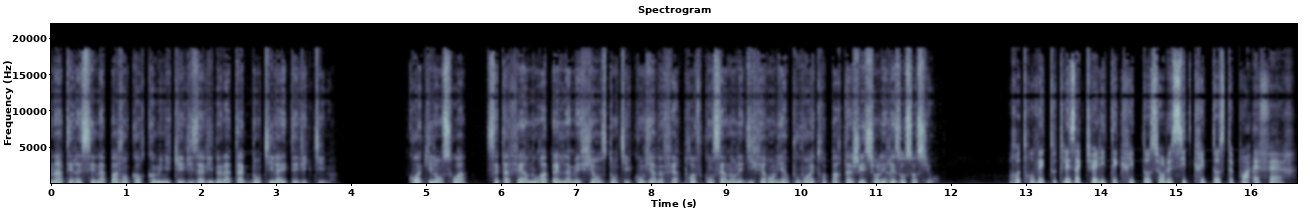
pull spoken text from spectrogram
l'intéressé n'a pas encore communiqué vis-à-vis de l'attaque dont il a été victime. Quoi qu'il en soit, cette affaire nous rappelle la méfiance dont il convient de faire preuve concernant les différents liens pouvant être partagés sur les réseaux sociaux. Retrouvez toutes les actualités crypto sur le site cryptost.fr.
